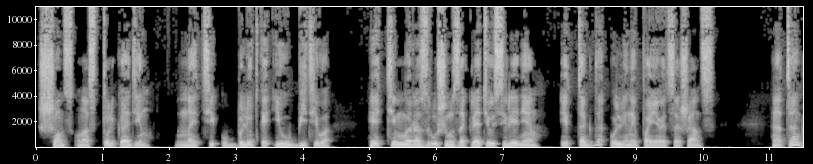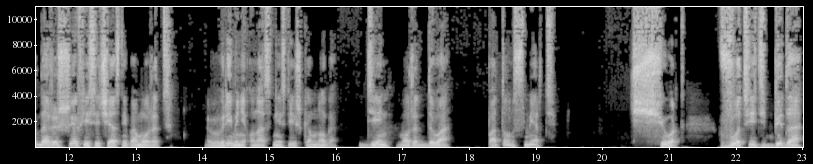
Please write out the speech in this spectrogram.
Шанс у нас только один – найти ублюдка и убить его. Этим мы разрушим заклятие усиления, и тогда у Лены появится шанс. А так даже шеф ей сейчас не поможет. Времени у нас не слишком много. День, может, два. Потом смерть. Чёрт, вот ведь беда.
